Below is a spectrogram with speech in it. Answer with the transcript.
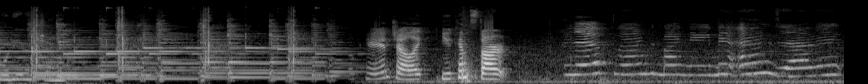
Audio Jungle. Okay, Angelic, you can start. Hello friends, my name is Angelic.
